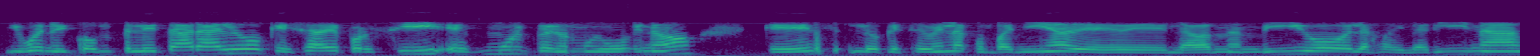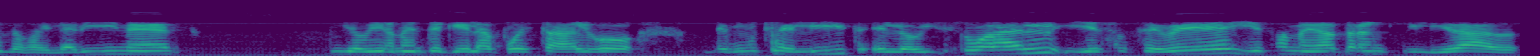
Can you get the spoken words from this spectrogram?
y bueno, y completar algo que ya de por sí es muy pero muy bueno, que es lo que se ve en la compañía de, de la banda en vivo, las bailarinas, los bailarines, y obviamente que él apuesta a algo de mucha elite en lo visual y eso se ve y eso me da tranquilidad.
